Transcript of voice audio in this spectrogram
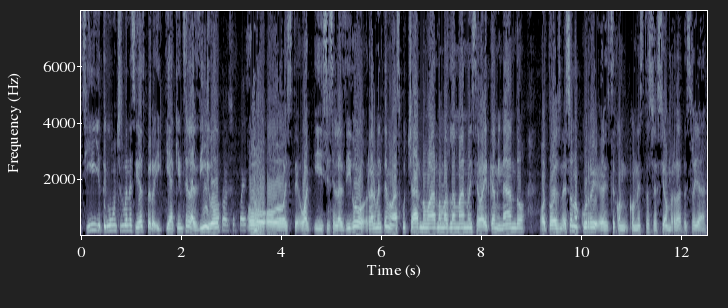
sí, yo tengo muchas buenas ideas, pero ¿y, y a quién se las digo? Por supuesto. O, o, este, o, a- y si se las digo, realmente me va a escuchar, no va a dar nomás la mano y se va a ir caminando, o todo eso. Eso no ocurre este, con, con esta asociación, ¿verdad? Eso ya.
